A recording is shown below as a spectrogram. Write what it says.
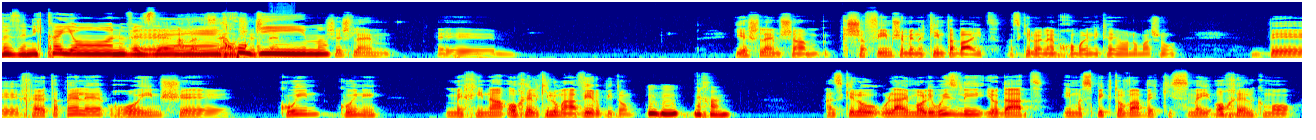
וזה ניקיון וזה אה, זהו, שיש חוגים. להם- שיש להם אה, יש להם שם כשפים שמנקים את הבית אז כאילו אין להם חומרי ניקיון או משהו. בחיות הפלא רואים שקווין קוויני מכינה אוכל כאילו מהאוויר פתאום נכון. אז כאילו אולי מולי ויזלי יודעת היא מספיק טובה בקסמי אוכל כמו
